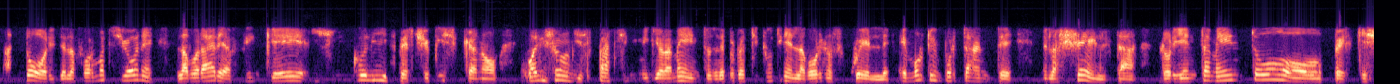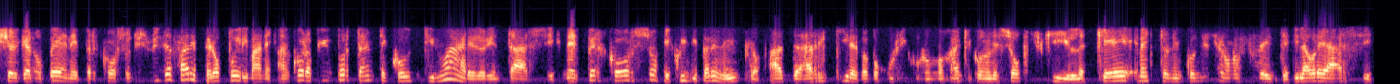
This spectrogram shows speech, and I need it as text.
attori della formazione lavorare affinché i piccoli percepiscano quali sono gli spazi di miglioramento delle proprie attitudini e lavorino su quelle. È molto importante la scelta, l'orientamento perché scelgano bene il percorso di studi da fare, però poi rimane ancora più importante continuare ad orientarsi nel percorso e quindi per esempio ad arricchire il proprio curriculum anche con le soft skill che mettono in condizione uno studente di laurearsi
